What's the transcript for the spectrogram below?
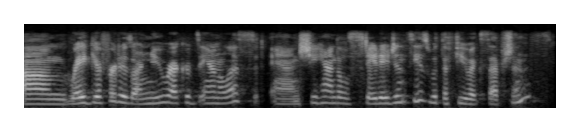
Um, Ray Gifford is our new records analyst, and she handles state agencies with a few exceptions.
